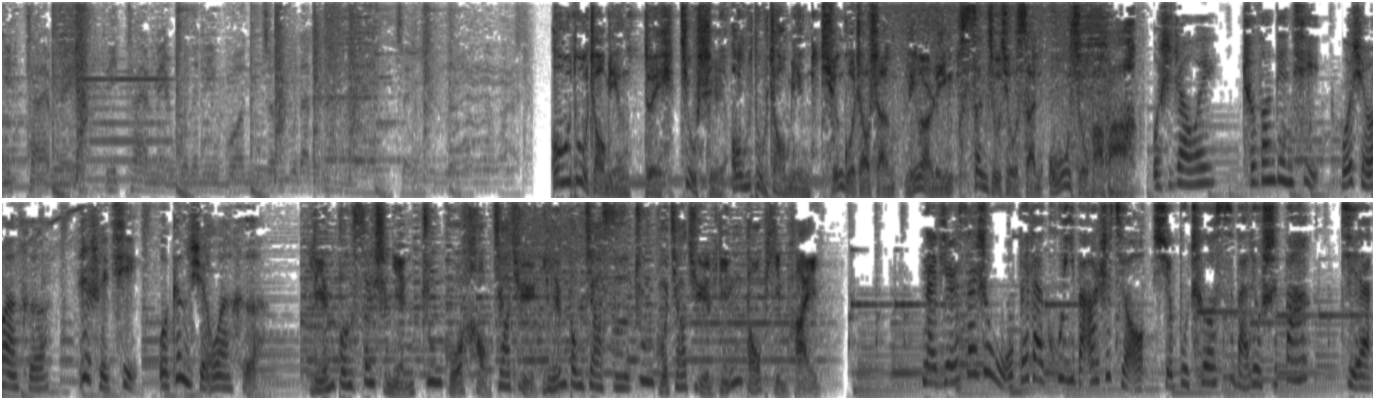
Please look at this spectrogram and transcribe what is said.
你太美，你太美，为了你我能征服大地南北，成语了我难忘的。欧度照明，对，就是欧度照明，全国招商零二零三九九三五九八八。我是赵薇，厨房电器我选万和，热水器我更选万和。联邦三十年中国好家具，联邦家私中国家具领导品牌。奶瓶三十五，背带裤一百二十九，学步车四百六十八。姐，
